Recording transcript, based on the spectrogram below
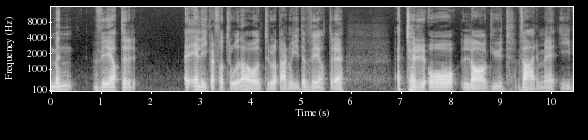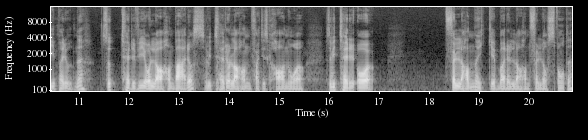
Men ved at dere jeg, jeg liker i hvert fall å tro det, da, og tror at det er noe i det, ved at dere jeg tør å la Gud være med i de periodene. Så tør vi å la Han bære oss, og vi tør å la Han faktisk ha noe Så vi tør å følge Han, og ikke bare la Han følge oss, på en måte.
